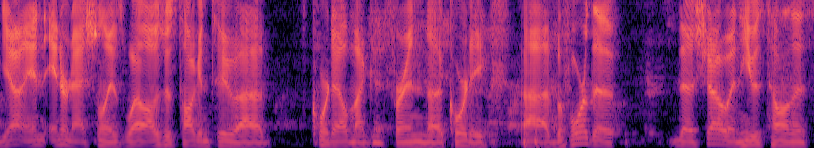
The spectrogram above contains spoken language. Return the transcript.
Yeah, and internationally as well. I was just talking to uh, Cordell, my good friend uh, Cordy, uh, before the the show, and he was telling us,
